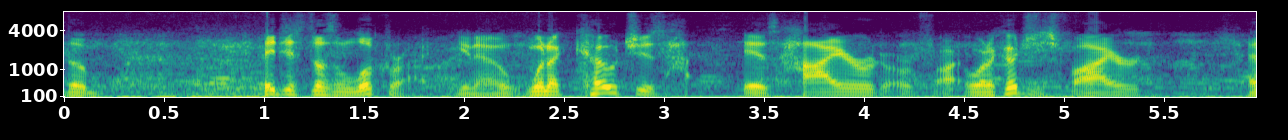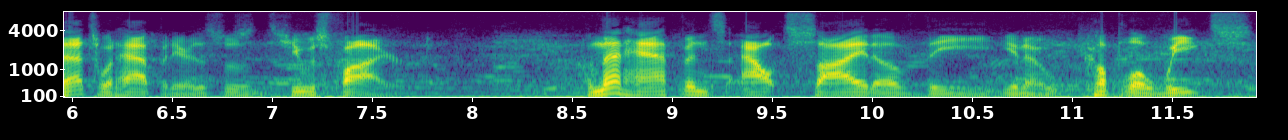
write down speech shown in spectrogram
the it just doesn't look right. You know, when a coach is is hired or when a coach is fired, and that's what happened here. This was she was fired. When that happens outside of the you know couple of weeks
